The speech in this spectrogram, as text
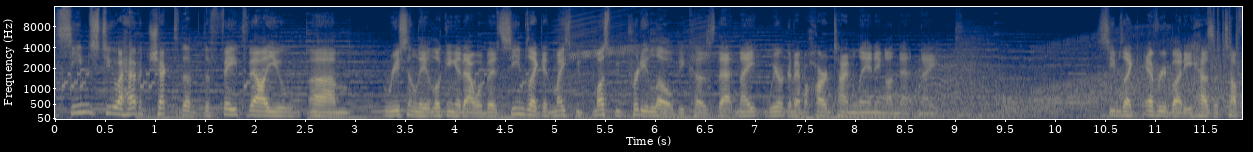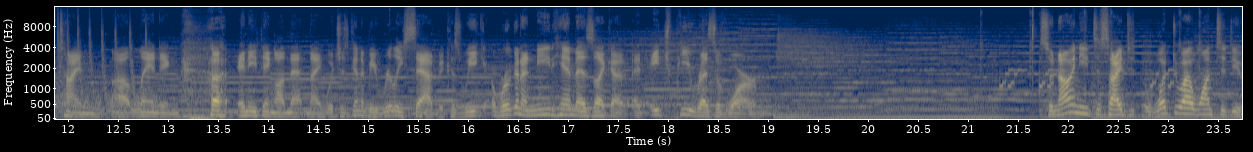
seems to, I haven't checked the, the faith value um, recently looking at that one, but it seems like it might be, must be pretty low because that knight, we're going to have a hard time landing on that knight. Seems like everybody has a tough time uh, landing anything on that knight, which is going to be really sad because we, we're going to need him as like a, an HP reservoir so now I need to decide what do I want to do?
